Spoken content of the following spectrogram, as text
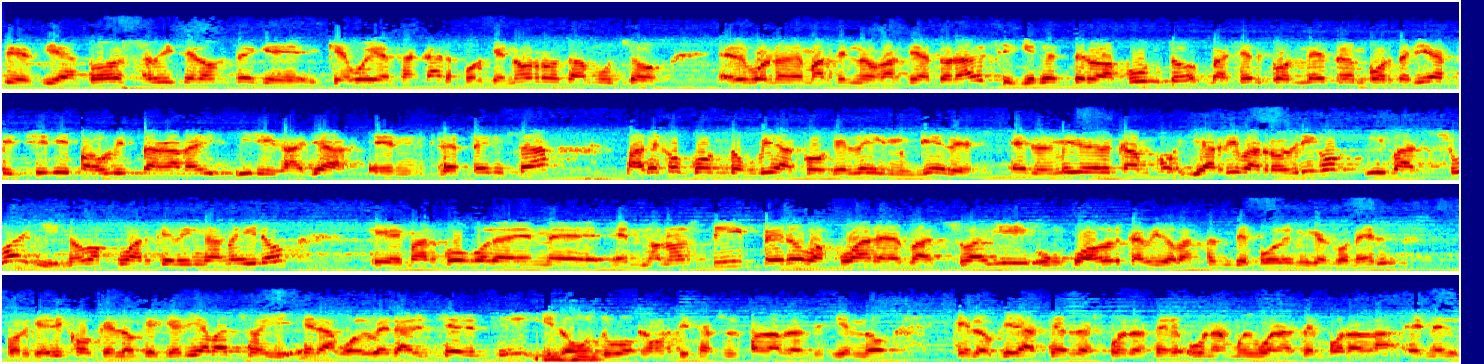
y decía, todos sabéis el 11 que, voy a sacar, porque no rota mucho el bueno de Marcelino García Toral, si quieres te lo apunto, va a ser con Neto en portería, Pichini, Paulista Garay y Gallá en defensa, parejo con Dogbia, Coquelin, Guedes en el medio del campo y arriba Rodrigo y Batsuagi, no va a jugar Kevin Gameiro, que marcó gol en, eh, en Donosti, pero va a jugar el Batshuayi, un jugador que ha habido bastante polémica con él, porque dijo que lo que quería Batshuayi era volver al Chelsea y luego tuvo que matizar sus palabras diciendo que lo quiere hacer después de hacer una muy buena temporada en el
